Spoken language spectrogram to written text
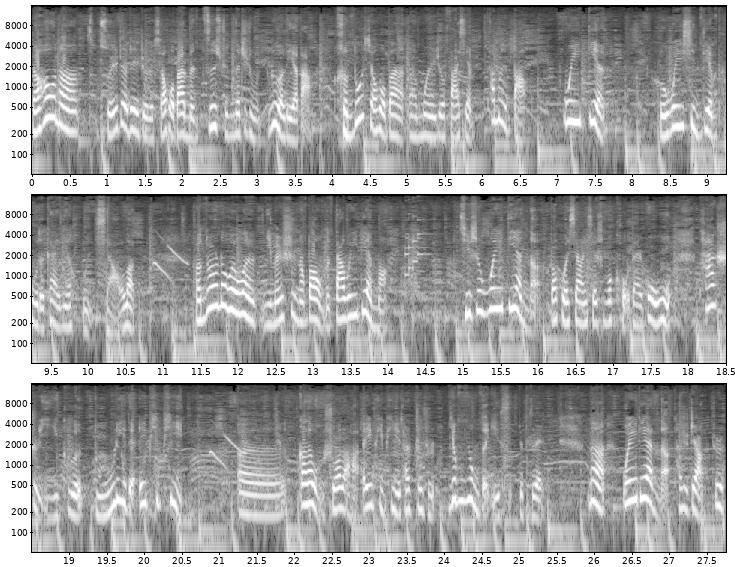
然后呢，随着这个小伙伴们咨询的这种热烈吧，很多小伙伴啊，莫言就发现他们把微店和微信店铺的概念混淆了。很多人都会问：你们是能帮我们搭微店吗？其实微店呢，包括像一些什么口袋购物，它是一个独立的 APP。呃，刚才我们说了哈，APP 它就是应用的意思，对不对？那微店呢，它是这样，就是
